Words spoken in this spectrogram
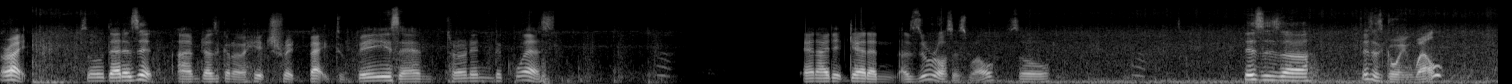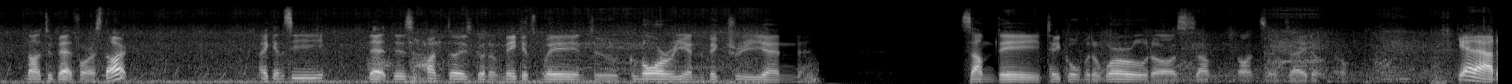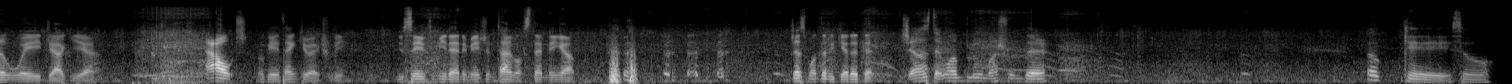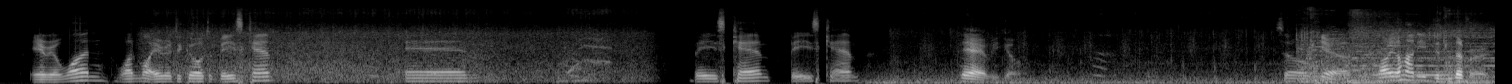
Alright, so that is it. I'm just gonna head straight back to base and turn in the quest. And I did get an Arzuros as well, so this is uh this is going well. Not too bad for a start. I can see that this hunter is gonna make its way into glory and victory and someday take over the world or some nonsense, I don't know. Get out of the way, Jaggia. Out! Okay, thank you actually. You saved me the animation time of standing up. just wanted to get that just that one blue mushroom there. Okay, so area 1, one more area to go to base camp. And base camp, base camp. There we go. So here, royal honey delivered.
